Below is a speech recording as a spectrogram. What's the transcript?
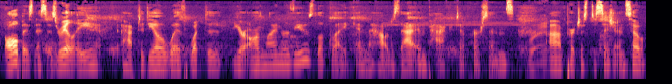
all businesses really have to deal with what do your online reviews look like, and how does that impact a person's Right. uh, purchase decision. So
